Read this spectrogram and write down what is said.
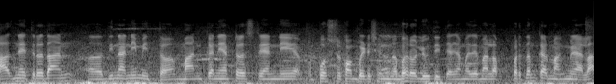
आज नेत्रदान दिनानिमित्त मानकन्या ट्रस्ट यांनी पोस्टर कॉम्पिटिशन भरवली होती त्याच्यामध्ये मला प्रथम क्रमांक मिळाला.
